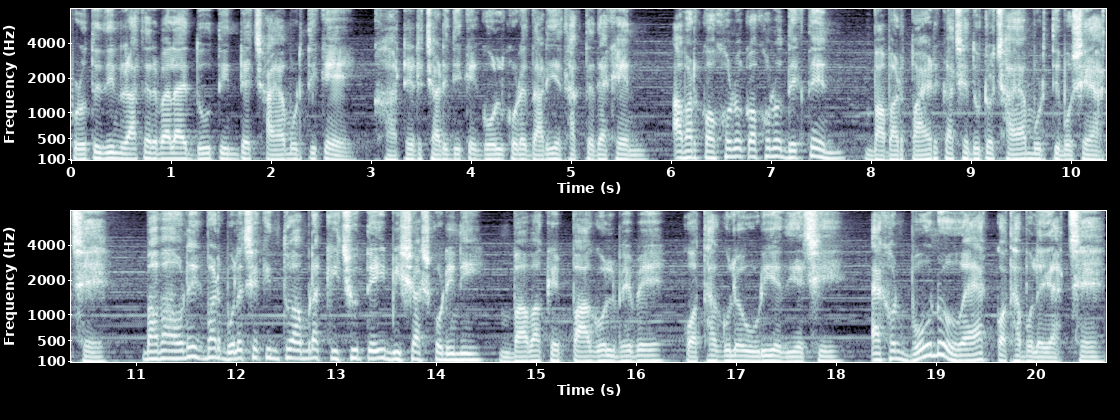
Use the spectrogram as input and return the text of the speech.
প্রতিদিন রাতের বেলায় দু তিনটে ছায়ামূর্তিকে খাটের চারিদিকে গোল করে দাঁড়িয়ে থাকতে দেখেন। আবার কখনো কখনো দেখতেন বাবার পায়ের কাছে দুটো ছায়ামূর্তি বসে আছে। বাবা অনেকবার বলেছে, কিন্তু আমরা কিছুতেই বিশ্বাস করিনি। বাবাকে পাগল ভেবে কথাগুলো উড়িয়ে দিয়েছি। এখন বোনও এক কথা বলে যাচ্ছে।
